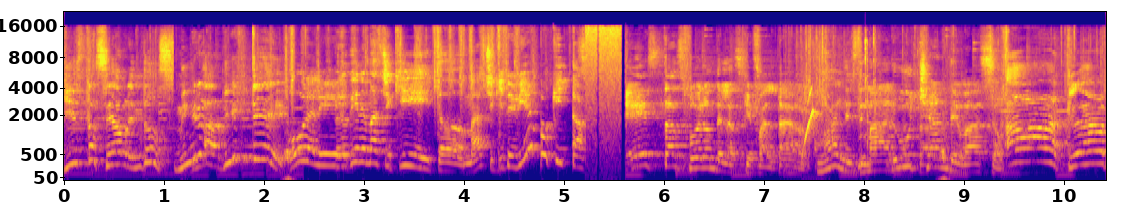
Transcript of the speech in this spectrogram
Y esta se abre en dos. Mira, ¿viste? ¡Órale! Pero viene más chiquito, más chiquito y bien poquito. Estas fueron de las que faltaron. ¿Cuáles de Maruchan de vaso. Ah, claro,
